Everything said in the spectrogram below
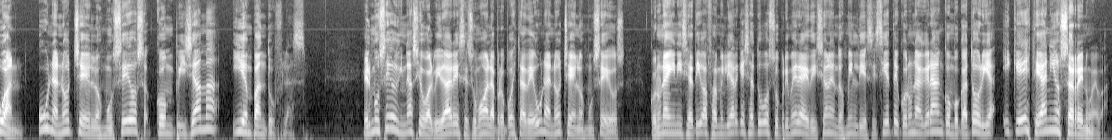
Puan, una noche en los museos con pijama y en pantuflas. El Museo Ignacio Valvidares se sumó a la propuesta de una noche en los museos con una iniciativa familiar que ya tuvo su primera edición en 2017 con una gran convocatoria y que este año se renueva.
